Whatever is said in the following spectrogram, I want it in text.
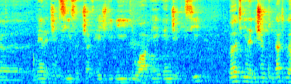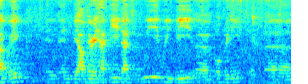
uh, main agencies such as HDB, URA, and JTC. But in addition to that, we are going, and, and we are very happy that we will be uh, opening, uh,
